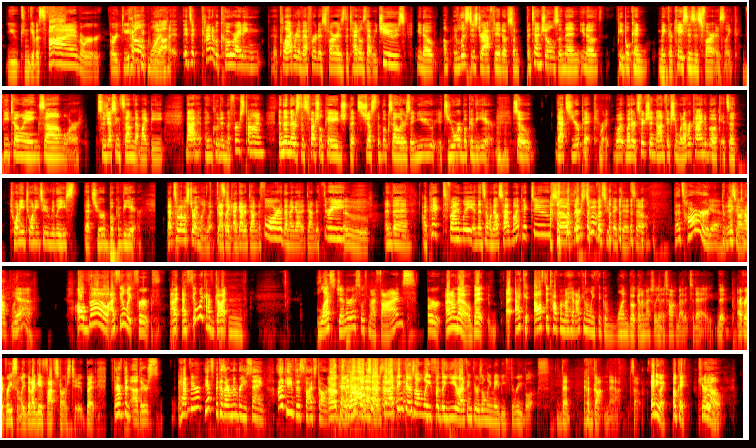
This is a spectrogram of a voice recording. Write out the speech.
you can give us five or or do you have to pick one? all- it's a kind of a co-writing a collaborative effort as far as the titles that we choose. You know, um, a list is drafted of some potentials, and then you know people can make their cases as far as like vetoing some or suggesting some that might be not included in the first time. And then there's the special page that's just the booksellers, and you it's your book of the year. Mm-hmm. So that's your pick, Right. Whether it's fiction, nonfiction, whatever kind of book, it's a 2022 release. That's your book of the year. That's what I was struggling with. Gotcha. It's like I got it down to four, then I got it down to three, Oh, and then I picked finally, and then someone else had my pick too. So there's two of us who picked it. So That's hard Yeah, to pick a hard. top one. yeah. Although I feel like for I, I feel like I've gotten less generous with my fives, or I don't know, but I, I could off the top of my head, I can only think of one book, and I'm actually going to talk about it today that I read recently that I gave five stars to. But There have been others. have there? Yes, because I remember you saying, I gave this five stars. Okay, well, I'll check. others. But I think there's only for the year. I think there's only maybe three books that have gotten that. So anyway, okay, carry on.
